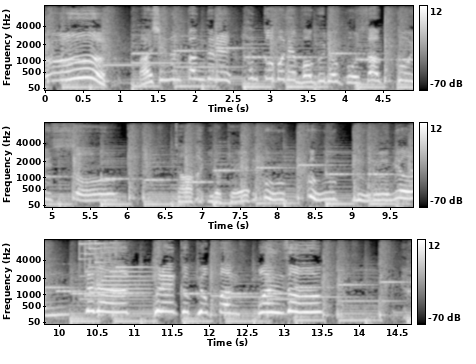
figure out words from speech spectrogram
어, 맛있는 빵들을 한꺼번에 먹으려고 쌓고 있어. 자, 이렇게 꾹꾹 누르면, 짜잔! 프랭크 표빵 완성! 아,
